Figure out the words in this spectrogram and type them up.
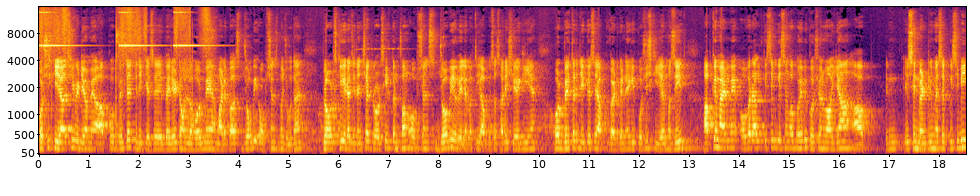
कोशिश की आज की वीडियो में आपको बेहतर तरीके से बेरी टाउन लाहौर में हमारे पास जो भी ऑप्शन मौजूद हैं प्लॉट्स की रेजिडेंशियल प्लॉट्स की कंफर्म ऑप्शंस जो भी अवेलेबल थी, आपके साथ सारी शेयर की हैं और बेहतर तरीके से आपको गाइड करने की कोशिश की है। मज़ीद आपके माइंड में ओवरऑल किसी भी किस्म का कोई भी क्वेश्चन हुआ या आप इन, इस इन्वेंट्री में से किसी भी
